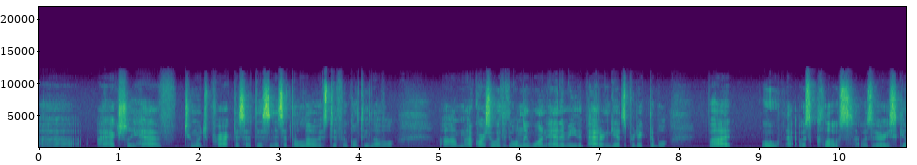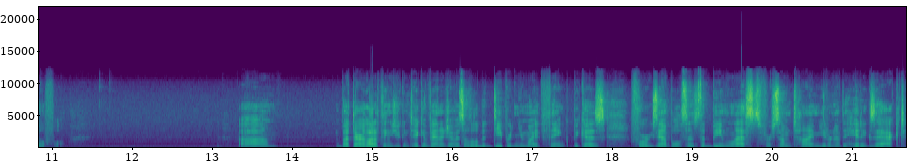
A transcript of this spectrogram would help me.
Uh, I actually have too much practice at this and it's at the lowest difficulty level. Um, of course, with only one enemy, the pattern gets predictable. But, ooh, that was close. That was very skillful. Um, but there are a lot of things you can take advantage of. It's a little bit deeper than you might think because, for example, since the beam lasts for some time, you don't have to hit exact.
